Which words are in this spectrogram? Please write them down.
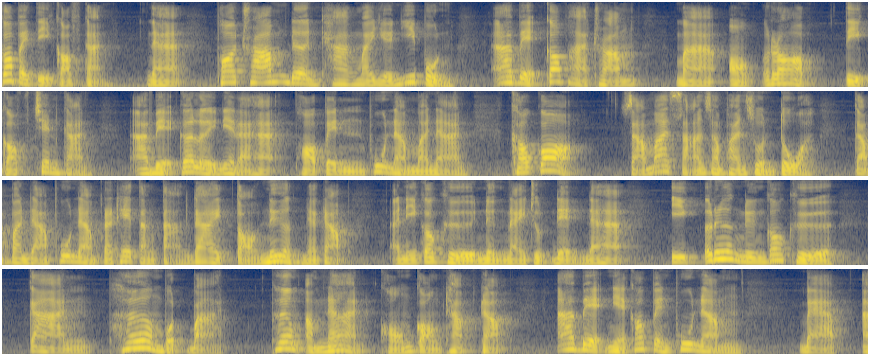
ก็ไปตีกอล์ฟกัน นะฮะพอทรัมป์เดินทางมาเยือนญี่ปุ่น อาเบะก็พาทรัมป์มาออกรอบตีกอล์ฟเช่นกัน อาเบะก็เลยเนี่ยแหละฮะพอเป็นผู้นำมานาน เขาก็สามารถสานสัมพันธ์ส่วนตัวกับบรรดาผู้นำประเทศต่างๆ ได้ต่อเนื่องนะครับ อันนี้ก็คือหนึ่งในจุดเด่นนะฮะ อีกเรื่องหนึ่งก็คือ การเพิ่มบทบาท เพิ่มอำนาจของกองทัพครับ อาเบะเนี่ยเขาเป็นผู้นำแบบอ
